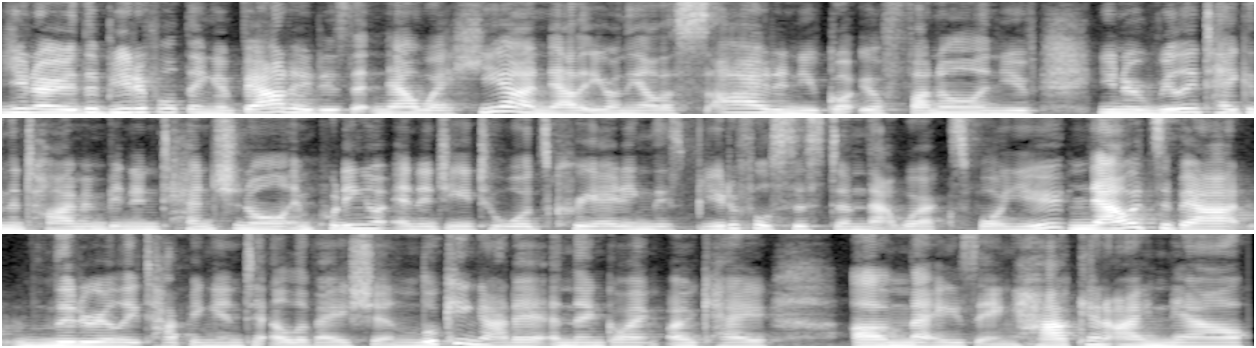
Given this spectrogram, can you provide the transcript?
you know, the beautiful thing about it is that now we're here now that you're on the other side and you've got your funnel and you've, you know, really taken the time and been intentional in putting your energy towards creating this beautiful system that works for you, now it's about literally tapping into elevation, looking at it and then going, okay, amazing. How can I now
